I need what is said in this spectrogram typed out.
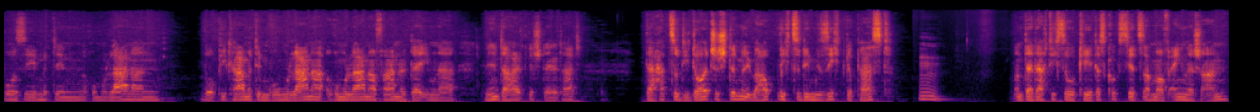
wo sie mit den Romulanern, wo Picard mit dem Romulaner, Romulaner verhandelt, der ihm da den Hinterhalt gestellt hat, da hat so die deutsche Stimme überhaupt nicht zu dem Gesicht gepasst. Hm. Und da dachte ich so, okay, das guckst du jetzt nochmal auf Englisch an.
